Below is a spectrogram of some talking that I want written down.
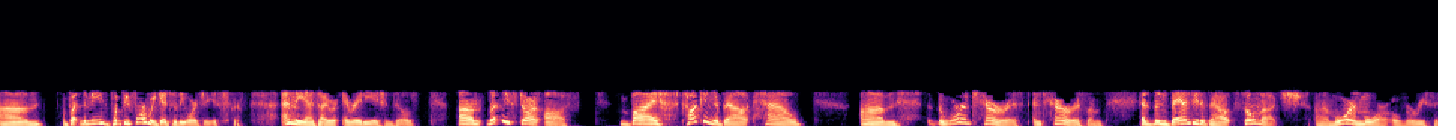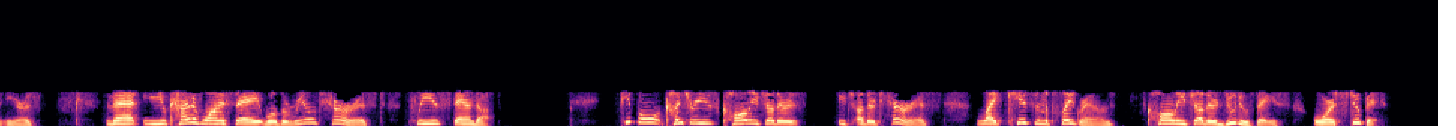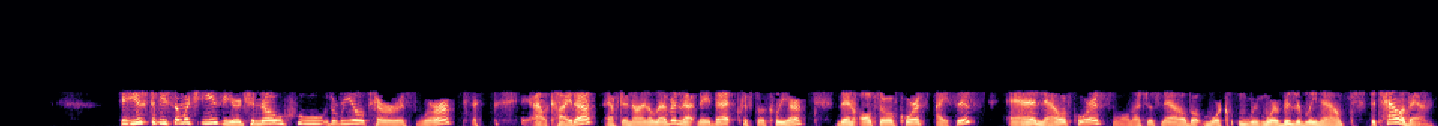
Um, but in the mean, but before we get to the orgies and the anti-radiation pills, um, let me start off by talking about how um, the word terrorist and terrorism has been bandied about so much, uh, more and more over recent years, that you kind of want to say, "Will the real terrorist please stand up?" People, countries call each other's each other terrorists like kids in the playground call each other doo-doo face or stupid. It used to be so much easier to know who the real terrorists were. Al Qaeda, after 9-11, that made that crystal clear. Then also, of course, ISIS. And now, of course, well, not just now, but more, more visibly now, the Taliban.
